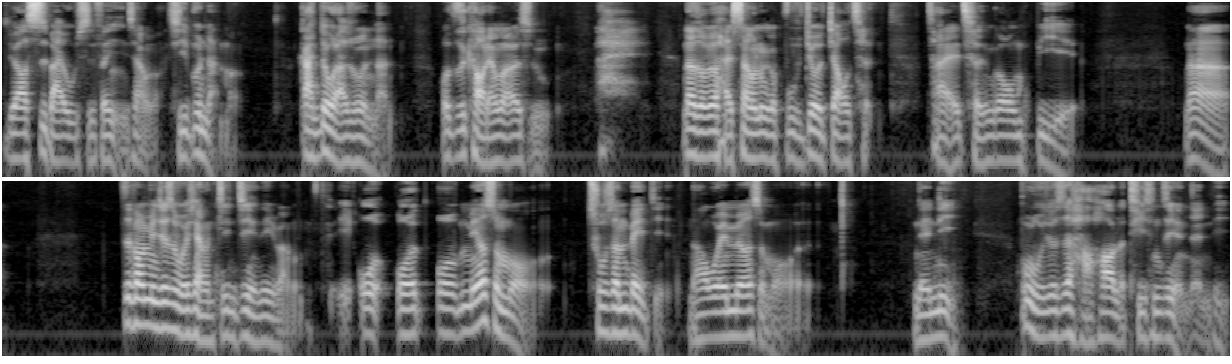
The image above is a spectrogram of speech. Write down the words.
就要四百五十分以上嘛，其实不难嘛。干对我来说很难，我只考两百二十五，唉，那时候又还上那个补救教程，才成功毕业。那这方面就是我想精进的地方。我我我没有什么出身背景，然后我也没有什么能力，不如就是好好的提升自己的能力。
